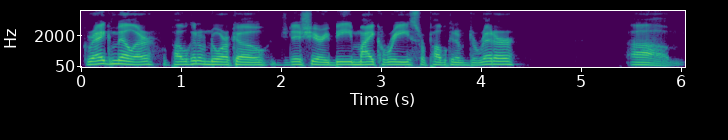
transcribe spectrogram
Greg Miller, Republican of Norco. Judiciary B, Mike Reese, Republican of DeRidder. Um,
